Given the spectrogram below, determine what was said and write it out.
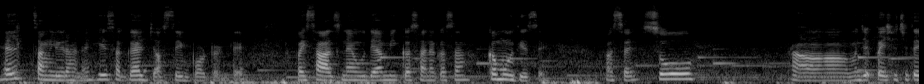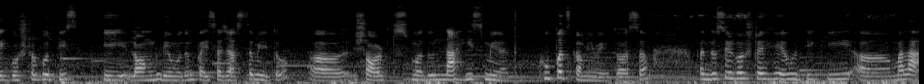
हेल्थ चांगली राहणं हे सगळ्यात जास्त इम्पॉर्टंट आहे. पैसा आज नाही उद्या मी कसा ना कसा कमवतेच आहे. असं आहे. सो म्हणजे पैशाची तर एक गोष्ट होतीच. की लॉंग व्हिडिओमधून पैसा जास्त मिळतो. शॉर्ट्समधून नाहीच मिळत. खूपच कमी मिळतो असं. पण दुसरी गोष्ट हे होती की मला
